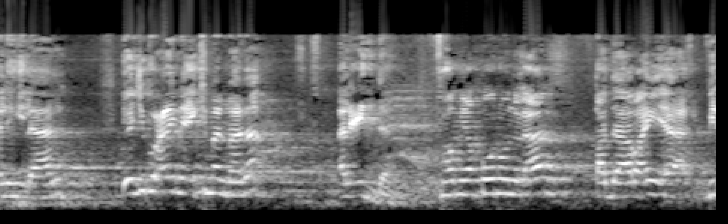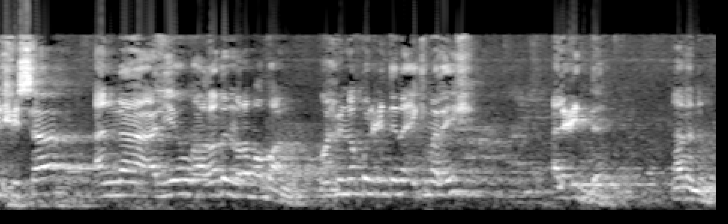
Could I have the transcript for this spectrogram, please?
الهلال يجب علينا إكمال ماذا؟ العدة. فهم يقولون الآن قد رأي بالحساب أن اليوم غدا رمضان. ونحن نقول عندنا إكمال إيش؟ العدة. هذا نوع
